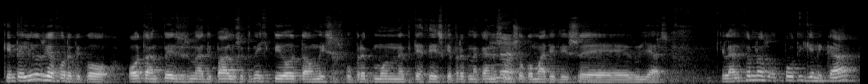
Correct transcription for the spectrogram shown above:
Και είναι τελείως διαφορετικό όταν παίζεις με αντιπάλους επειδή έχει ποιότητα ο Μίσης που πρέπει μόνο να επιτεθείς και πρέπει να κάνεις Ναι. όλο το κομμάτι της ε, δουλειάς. Δηλαδή θέλω να σου πω ότι γενικά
